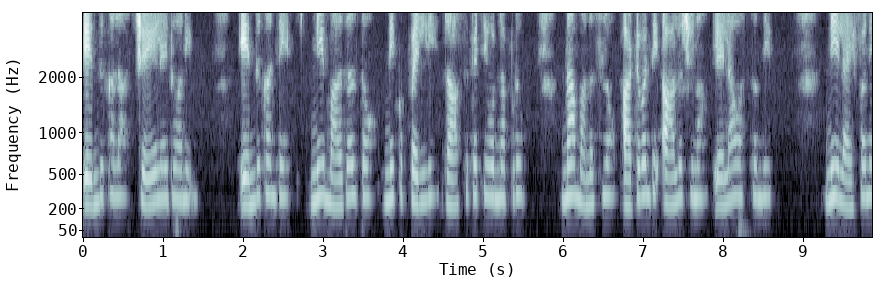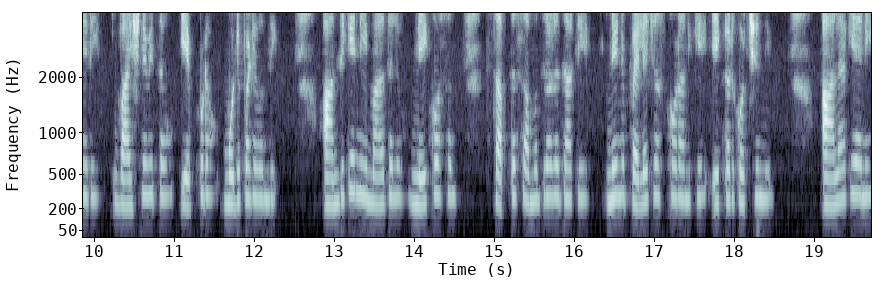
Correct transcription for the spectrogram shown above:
ఎందుకలా చేయలేదు అని. ఎందుకంటే నీ మరదలతో నీకు పెళ్ళి రాసిపెట్టి ఉన్నప్పుడు నా మనసులో అటువంటి ఆలోచన ఎలా వస్తుంది? నీ లైఫ్ అనేది వైష్ణవితో ఎప్పుడో ముడిపడి ఉంది. అందుకే నీ మరదలు నీకోసం సప్త సముద్రాలు దాటి నేను పెళ్ళి చేసుకోవడానికి ఇక్కడికి వచ్చింది అలాగే అని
